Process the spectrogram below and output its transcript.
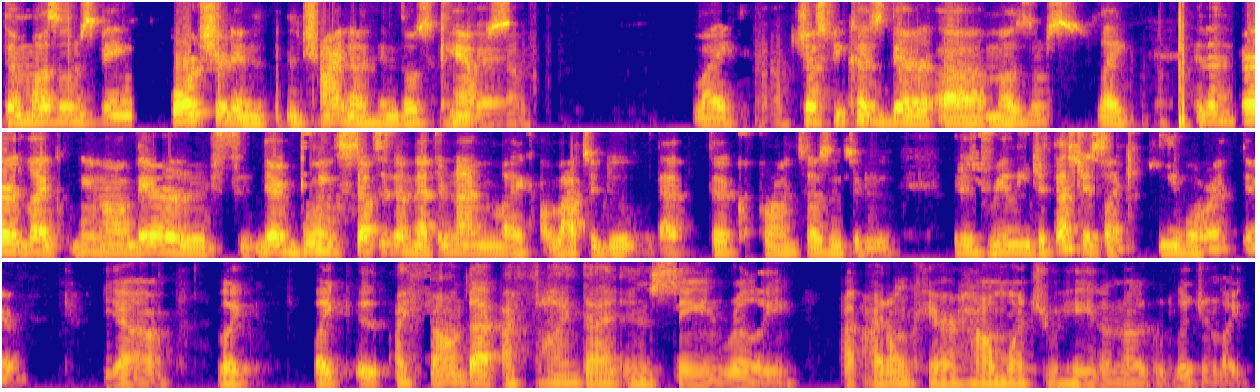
the Muslims being tortured in, in China in those camps. yeah Like, Yeah. just because they're uh, Muslims, like, and then they're like, you know, they're they're doing stuff to them that they're not even like allowed to do that the Quran tells them to do. It is really just that's just like evil right there. Yeah, like like I found that I find that insane. Really, I, I don't care how much you hate another religion. Like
